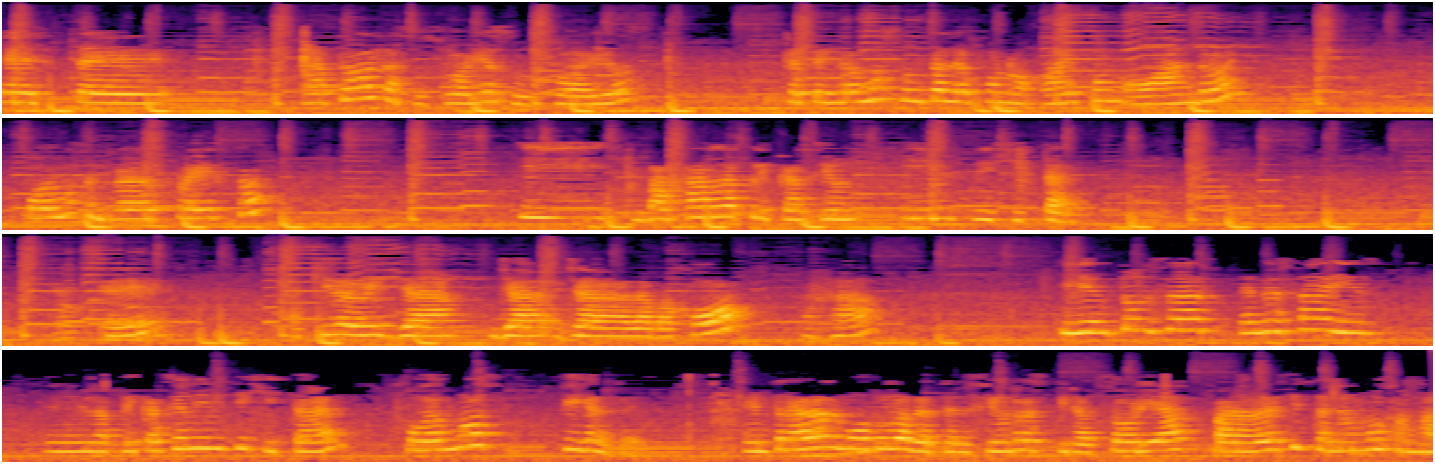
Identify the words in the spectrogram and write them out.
este, a todas las usuarias usuarios que tengamos un teléfono iPhone o Android, podemos entrar al Play Store y bajar la aplicación INS Digital. ¿sí? Aquí David ya, ya, ya la bajó. Ajá. Y entonces, en esa INS, en la aplicación INS Digital, podemos, fíjense, entrar al módulo de atención respiratoria para ver si tenemos o no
